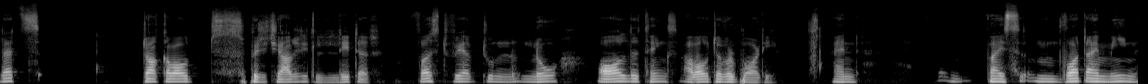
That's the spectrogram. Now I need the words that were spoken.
Let's talk about spirituality later. First we have to know all the things about our body and by what I mean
